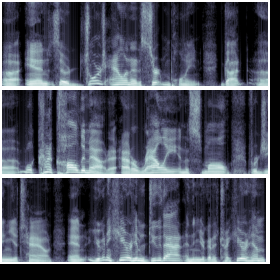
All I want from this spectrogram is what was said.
Uh, and so George Allen at a certain point got, uh, well, kind of called him out at, a rally in a small Virginia town. And you're going to hear him do that, and then you're going to hear him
